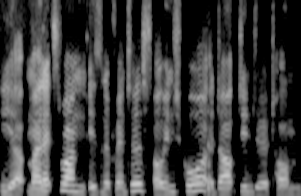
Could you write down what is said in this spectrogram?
Yeah, my next one is an apprentice, Orange Paw, a dark ginger Tom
